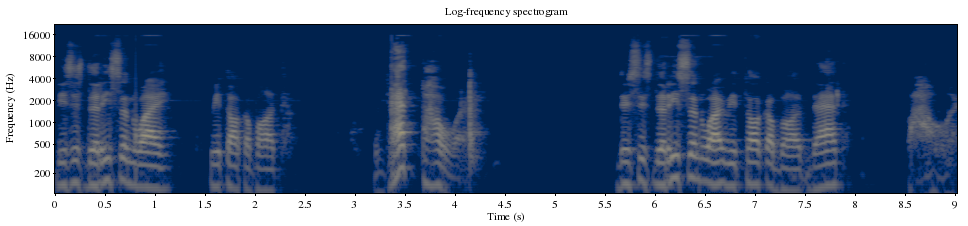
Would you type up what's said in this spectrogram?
This is the reason why we talk about that power. This is the reason why we talk about that power.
